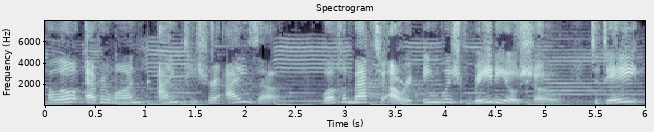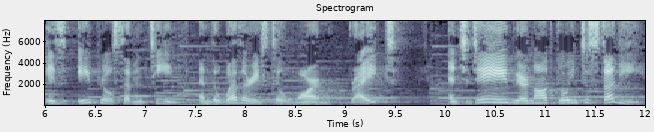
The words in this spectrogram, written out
Hello, everyone. I'm teacher Aizza. Welcome back to our English radio show. Today is April 17th, and the weather is still warm, right? And today we are not going to study.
